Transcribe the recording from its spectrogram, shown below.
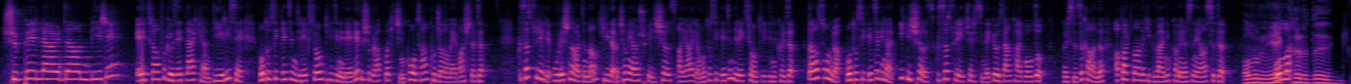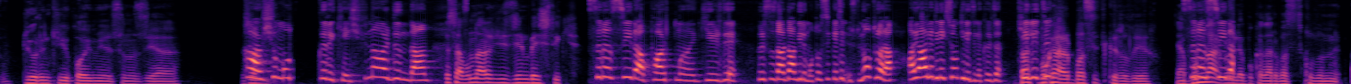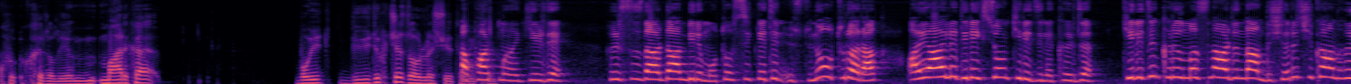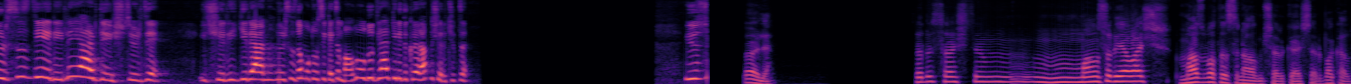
Şüphelilerden biri etrafı gözetlerken diğeri ise motosikletin direksiyon kilidini devre dışı bırakmak için kontağı kurcalamaya başladı. Kısa süreli uğraşın ardından kilidi açamayan şüpheli şahıs ayağıyla motosikletin direksiyon kilidini kırdı. Daha sonra motosiklete binen iki şahıs kısa süre içerisinde gözden kayboldu. Hırsızlık anı apartmandaki güvenlik kamerasına yansıdı. Oğlum niye Ola- kırdığı görüntüyü koymuyorsunuz ya? Mesela, Karşı motorları keşfin ardından mesela bunlar 125'lik. sırasıyla apartmana girdi. Hırsızlardan biri motosikletin üstüne oturarak ayağıyla direksiyon kilidini kırdı. Bak bu kadar basit kırılıyor. Ya bunlar Sırasıyla- böyle bu kadar basit kullan ku- kırılıyor. Marka boyut büyüdükçe zorlaşıyor tabii ki. apartmana girdi. Hırsızlardan biri motosikletin üstüne oturarak ayağıyla direksiyon kilidini kırdı. Kilidin kırılmasının ardından dışarı çıkan hırsız diğeriyle yer değiştirdi. İçeri giren hırsız da motosikletin bağlı olduğu diğer kilidi kırarak dışarı çıktı. Böyle. Sarı saçlım Mansur Yavaş mazbatasını almış arkadaşlar. Bakalım.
